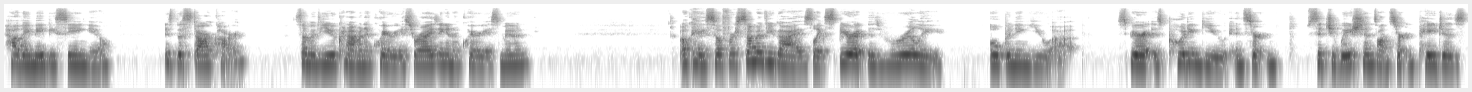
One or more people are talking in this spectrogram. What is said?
how they may be seeing you, is the Star card. Some of you can have an Aquarius rising and Aquarius moon. Okay, so for some of you guys, like spirit is really opening you up. Spirit is putting you in certain situations on certain pages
